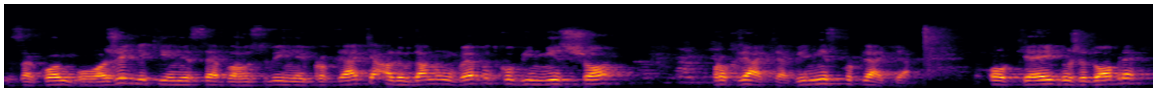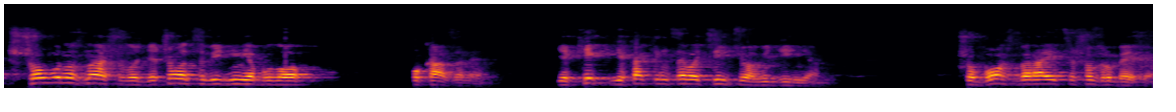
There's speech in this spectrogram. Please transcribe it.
Закон Божий, який несе благословіння і прокляття, але в даному випадку він ніс що? Прокляття. Він ніс прокляття. Окей, дуже добре. Що воно значило? Для чого це видіння було показане? Які, яка кінцева ціль цього видіння? Що Бог збирається що зробити?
